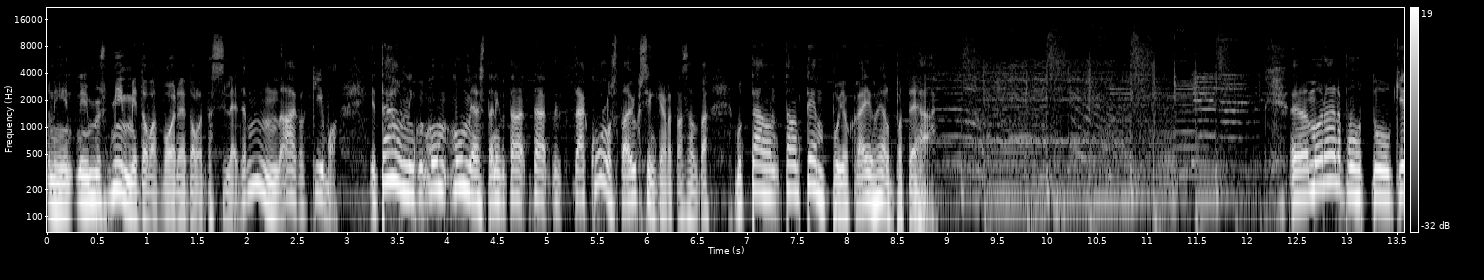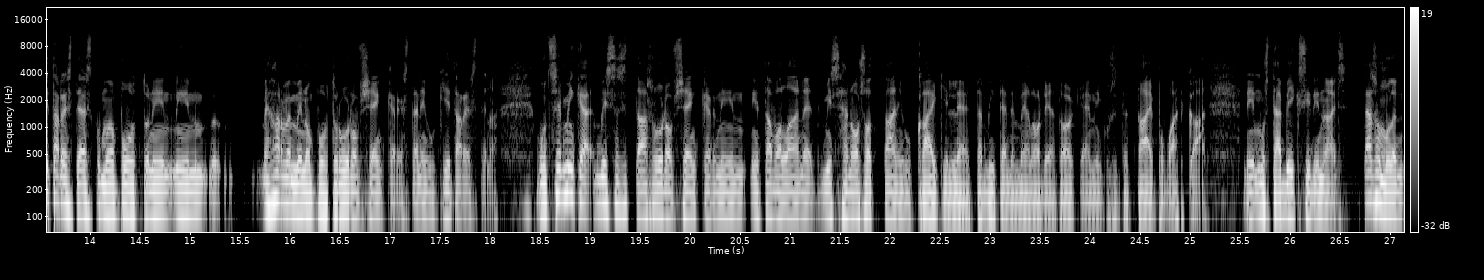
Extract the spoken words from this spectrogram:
niin, niin myös mimmit ovat voineet olla tässä silleen, että mm, aika kiva. Ja tämä on niinku, mun, mun mielestä, niinku, tämä kuulostaa yksinkertaiselta, mutta tämä on, tää on temppu, joka ei ole helppo tehdä. Mä oon aina puhuttu kitaristeista, kun mä oon puhuttu, niin, niin me harvemmin on puhuttu Rudolf Schenkeristä niin kuin kitaristina. Mutta se, mikä, missä sitten taas Rudolf Schenker, niin, niin tavallaan, että missä hän osoittaa niin kuin kaikille, että miten ne melodiat oikein niin kuin sitten taipuvatkaan. Niin musta tämä Big City Nights. Tässä on muuten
